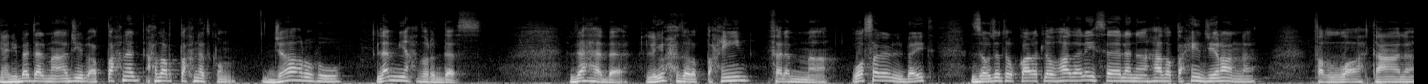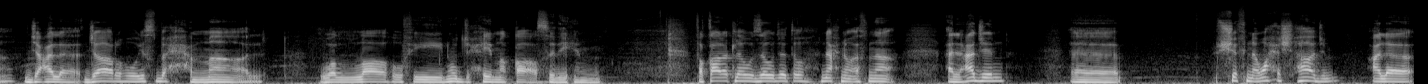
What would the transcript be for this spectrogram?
يعني بدل ما أجيب الطحنة حضرت طحنتكم. جاره لم يحضر الدرس. ذهب ليحضر الطحين فلما وصل للبيت زوجته قالت له هذا ليس لنا هذا طحين جيراننا. فالله تعالى جعل جاره يصبح حمال. والله في نجح مقاصدهم. فقالت له زوجته نحن أثناء العجن آه، شفنا وحش هاجم على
